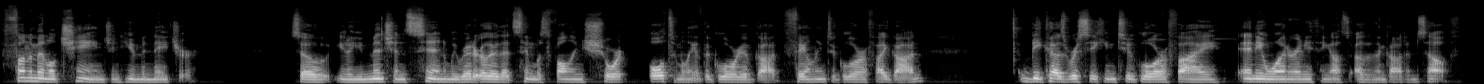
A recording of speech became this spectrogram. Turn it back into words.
fundamental change in human nature. So you know, you mentioned sin. We read earlier that sin was falling short ultimately of the glory of God, failing to glorify God, because we're seeking to glorify anyone or anything else other than God Himself.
